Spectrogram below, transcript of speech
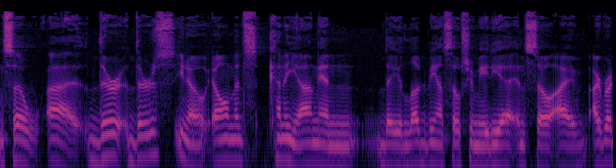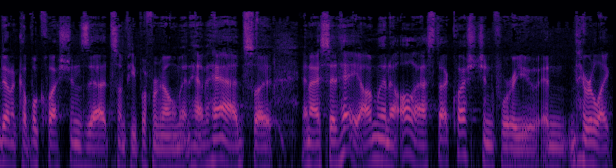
And so uh, there, there's you know elements kind of young, and they love to be on social media. And so I, I wrote down a couple questions that some people from Element have had. So I, and I said, hey, I'm gonna I'll ask that question for you. And they were like,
